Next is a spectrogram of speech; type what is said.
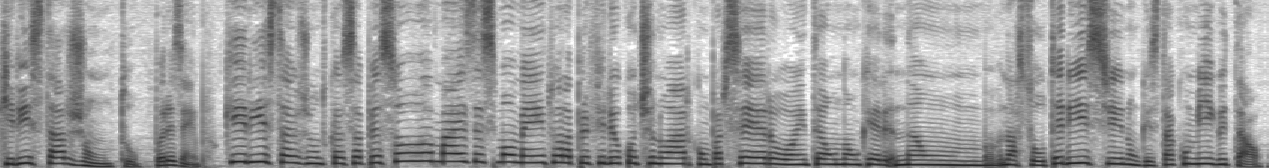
queria estar junto, por exemplo, queria estar junto com essa pessoa, mas nesse momento ela preferiu continuar com o parceiro ou então não quer, não na solteirice, não quis estar comigo e tal.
